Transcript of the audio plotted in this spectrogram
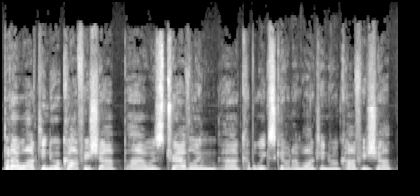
But I walked into a coffee shop. I was traveling uh, a couple weeks ago, and I walked into a coffee shop,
